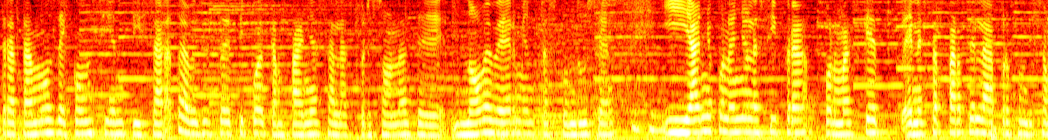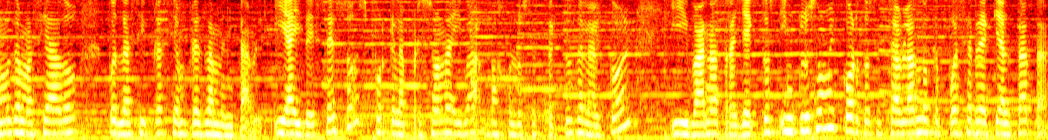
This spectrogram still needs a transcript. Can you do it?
tratamos de concientizar a través de este tipo de campañas a las personas de no beber mientras conducen. Y año con año la cifra, por más que en esta parte la profundizamos demasiado, pues la cifra siempre es lamentable. Y hay decesos porque la persona iba bajo los efectos del alcohol y van a trayectos incluso muy cortos, estoy hablando que puede ser de aquí al Tata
